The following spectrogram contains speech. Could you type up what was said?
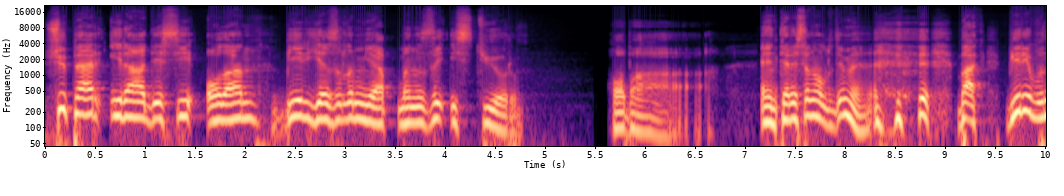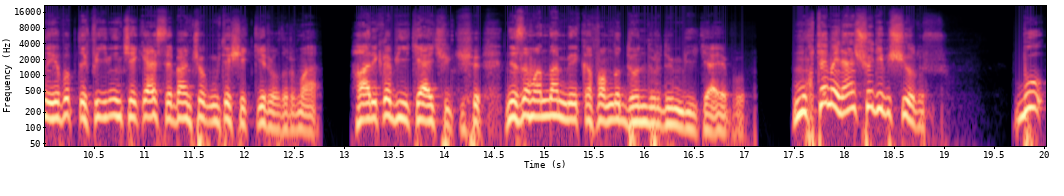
süper iradesi olan bir yazılım yapmanızı istiyorum. Hoba. Enteresan oldu değil mi? Bak biri bunu yapıp da filmini çekerse ben çok müteşekkir olurum ha. Harika bir hikaye çünkü. ne zamandan beri kafamda döndürdüğüm bir hikaye bu. Muhtemelen şöyle bir şey olur. Bu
